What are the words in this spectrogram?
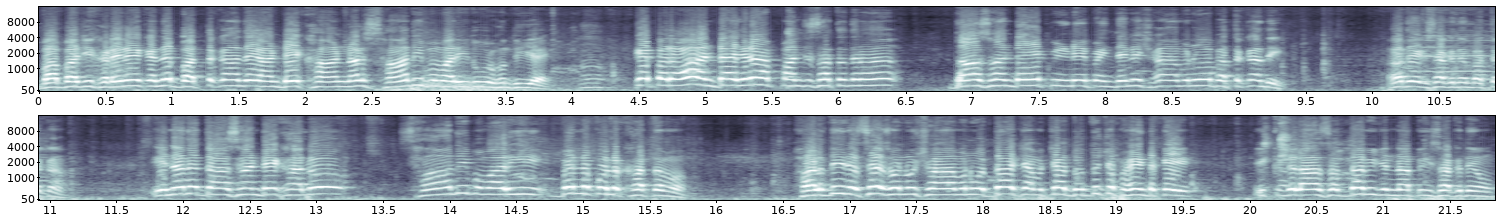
ਬਾਬਾ ਜੀ ਖੜੇ ਨੇ ਕਹਿੰਦੇ ਬੱਤਕਾਂ ਦੇ ਆਂਡੇ ਖਾਣ ਨਾਲ ਸਾਹ ਦੀ ਬਿਮਾਰੀ ਦੂਰ ਹੁੰਦੀ ਹੈ। ਕਿ ਪਰ ਆ ਆਂਡਾ ਜਿਹੜਾ 5-7 ਦਿਨ 10 ਆਂਡੇ ਪੀਣੇ ਪੈਂਦੇ ਨੇ ਸ਼ਾਮ ਨੂੰ ਆ ਬੱਤਕਾਂ ਦੇ। ਆ ਦੇਖ ਸਕਦੇ ਹੋ ਬੱਤਕਾਂ। ਇਹਨਾਂ ਦੇ 10 ਆਂਡੇ ਖਾ ਲਓ ਸਾਹ ਦੀ ਬਿਮਾਰੀ ਬਿਲਕੁਲ ਖਤਮ। ਹਲਦੀ ਦੱਸਿਆ ਤੁਹਾਨੂੰ ਸ਼ਾਮ ਨੂੰ ਅੱਧਾ ਚਮਚਾ ਦੁੱਧ ਚ ਫੈਂਟ ਕੇ ਇੱਕ ਗਲਾਸ ਅੱਧਾ ਵੀ ਜਿੰਨਾ ਪੀ ਸਕਦੇ ਹੋ।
